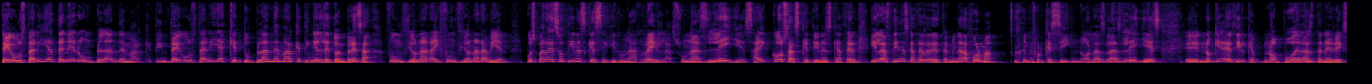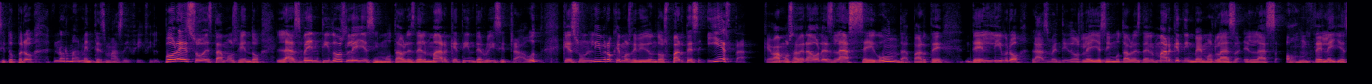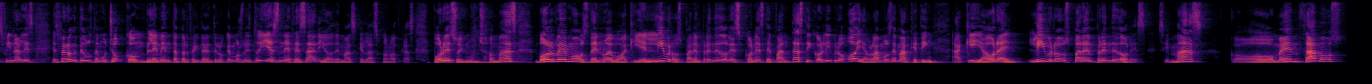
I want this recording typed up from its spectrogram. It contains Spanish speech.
¿Te gustaría tener un plan de marketing? ¿Te gustaría que tu plan de marketing, el de tu empresa, funcionara y funcionara bien? Pues para eso tienes que seguir unas reglas, unas leyes, hay cosas que tienes que hacer y las tienes que hacer de determinada forma. Porque si ignoras las leyes, eh, no quiere decir que no puedas tener éxito, pero normalmente es más difícil. Por eso estamos viendo las 22 leyes inmutables del marketing de Reese Trout, que es un libro que hemos dividido en dos partes y esta que vamos a ver ahora es la segunda parte del libro Las 22 leyes inmutables del marketing. Vemos las, las 11 leyes finales. Espero que te guste mucho, complementa perfectamente lo que hemos visto y es necesario además que las conozcas. Por eso y mucho más, volvemos de nuevo aquí en Libros para Emprendedores con este fantástico libro. Hoy hablamos de marketing, aquí ahora en Libros para Emprendedores. Sin más, comenzamos.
